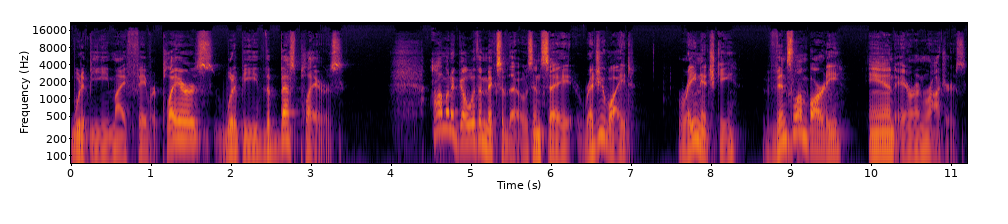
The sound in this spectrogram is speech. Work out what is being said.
Would it be my favorite players? Would it be the best players? I'm going to go with a mix of those and say Reggie White, Ray Nitschke, Vince Lombardi, and Aaron Rodgers.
